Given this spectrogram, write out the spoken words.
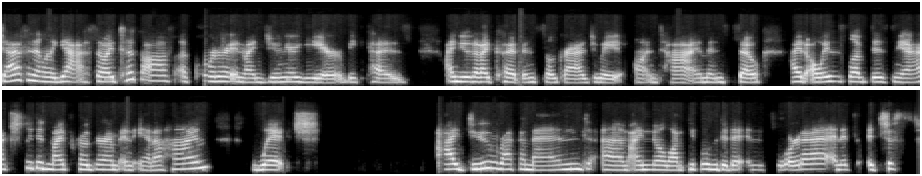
Definitely, yeah. So I took off a quarter in my junior year because I knew that I could and still graduate on time. And so I'd always loved Disney. I actually did my program in Anaheim, which I do recommend. Um, I know a lot of people who did it in Florida, and it's it's just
